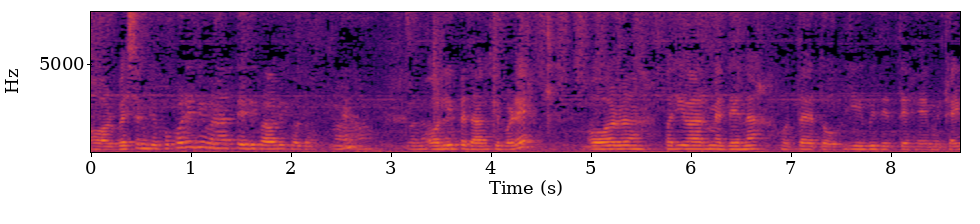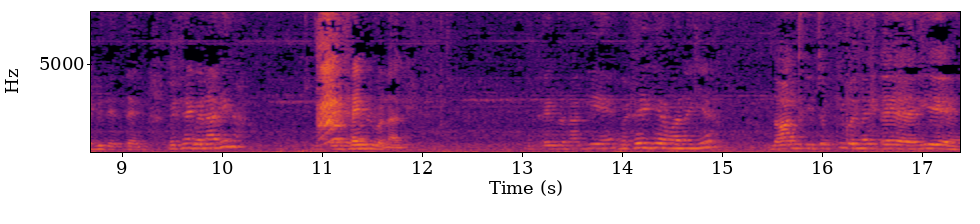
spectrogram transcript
और बेसन के पकोड़े भी बनाते हैं दीपावली को तो है ना? हाँ, होली पे दाल के बड़े। और परिवार में देना होता है तो ये भी देते हैं मिठाई भी देते हैं। मिठाई बना ली ना? मिठाई भी बना ली। मिठाई बना ली है। मिठाई क्या बनाई है? दाल की चक्की बनाई ये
